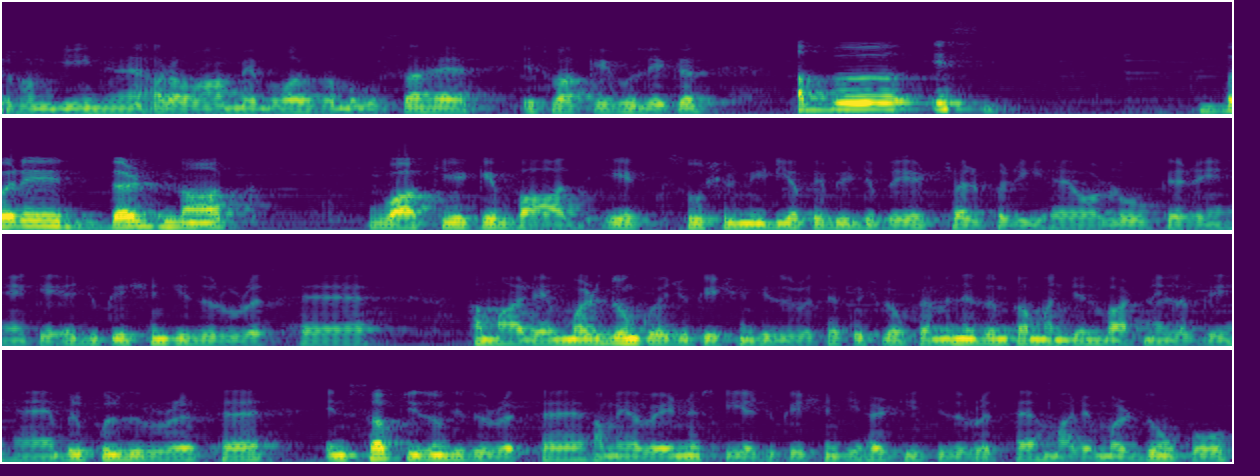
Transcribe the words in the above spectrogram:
غمگین ہیں اور عوام میں بہت غم و غصہ ہے اس واقعے کو لے کر۔ اب اس بڑے دردناک واقعے کے بعد ایک سوشل میڈیا پہ بھی ڈبیٹ چل پڑی ہے اور لوگ کہہ رہے ہیں کہ ایجوکیشن کی ضرورت ہے۔ ہمارے مردوں کو ایجوکیشن کی ضرورت ہے۔ کچھ لوگ فیمنزم کا منجن بانٹنے لگ گئے ہیں۔ بالکل ضرورت ہے۔ ان سب چیزوں کی ضرورت ہے۔ ہمیں اویئرنیس کی ایجوکیشن کی، ہر چیز کی ضرورت ہے۔ ہمارے مردوں کو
